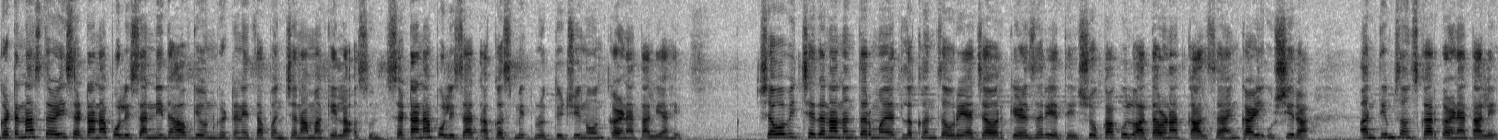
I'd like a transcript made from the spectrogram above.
घटनास्थळी सटाणा पोलिसांनी धाव घेऊन घटनेचा पंचनामा केला असून सटाणा पोलिसात आकस्मिक मृत्यूची नोंद करण्यात आली आहे. शवविच्छेदनानंतर मयत लखन चौरे याच्यावर केळझर येथे शोकाकुल वातावरणात काल सायंकाळी उशिरा अंतिम संस्कार करण्यात आले.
